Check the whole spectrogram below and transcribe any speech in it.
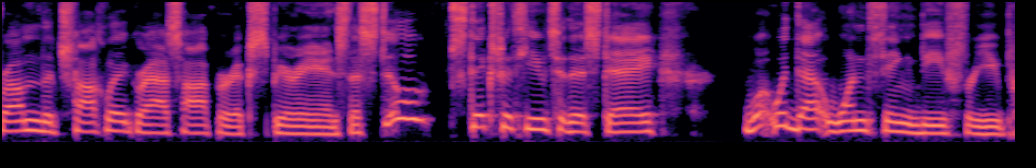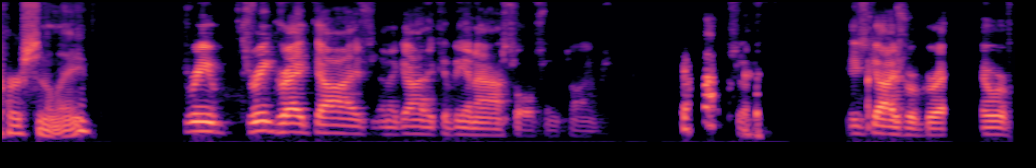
from the chocolate grasshopper experience that still sticks with you to this day, what would that one thing be for you personally? three three great guys and a guy that could be an asshole sometimes. so these guys were great. They were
